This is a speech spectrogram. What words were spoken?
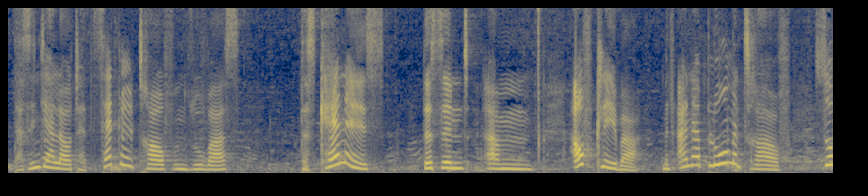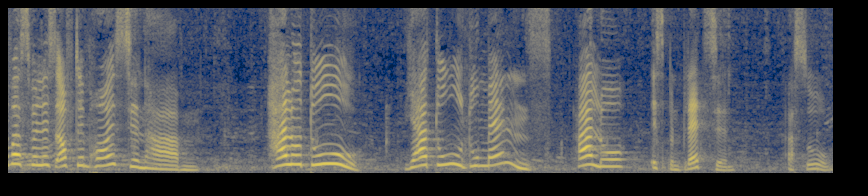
da sind ja lauter Zettel drauf und sowas. Das kenne ich. Das sind ähm, Aufkleber mit einer Blume drauf. Sowas will ich auf dem Häuschen haben. Hallo du. Ja du, du Mensch. Hallo, ich bin Plätzchen. Ach so,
